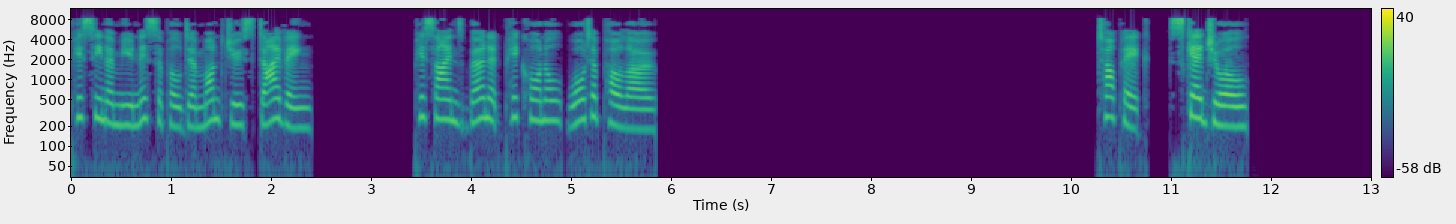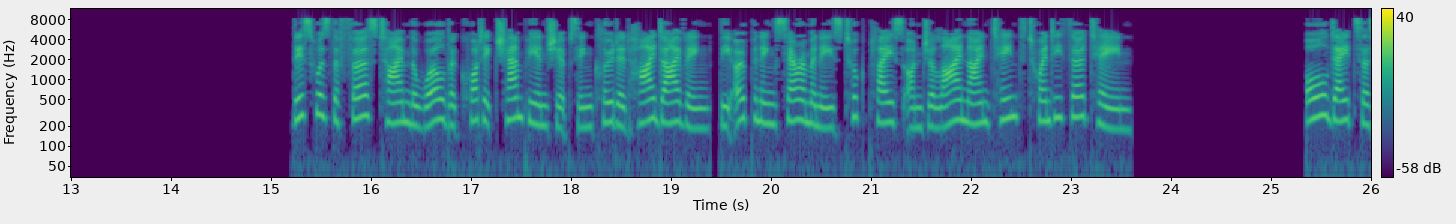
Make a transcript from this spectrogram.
Piscina Municipal de Montjuïc diving. Piscines Bernat Picornell water polo. Topic: Schedule This was the first time the World Aquatic Championships included high diving. The opening ceremonies took place on July 19, 2013. All dates are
